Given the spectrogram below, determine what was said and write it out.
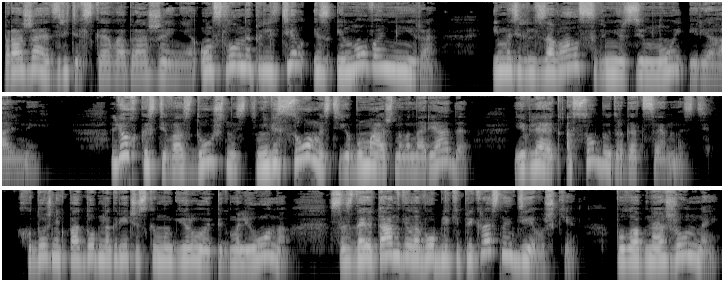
поражает зрительское воображение. Он словно прилетел из иного мира и материализовался в мир земной и реальный. Легкость и воздушность, невесомость ее бумажного наряда являют особую драгоценность. Художник, подобно греческому герою Пигмалиона, создает ангела в облике прекрасной девушки, полуобнаженной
